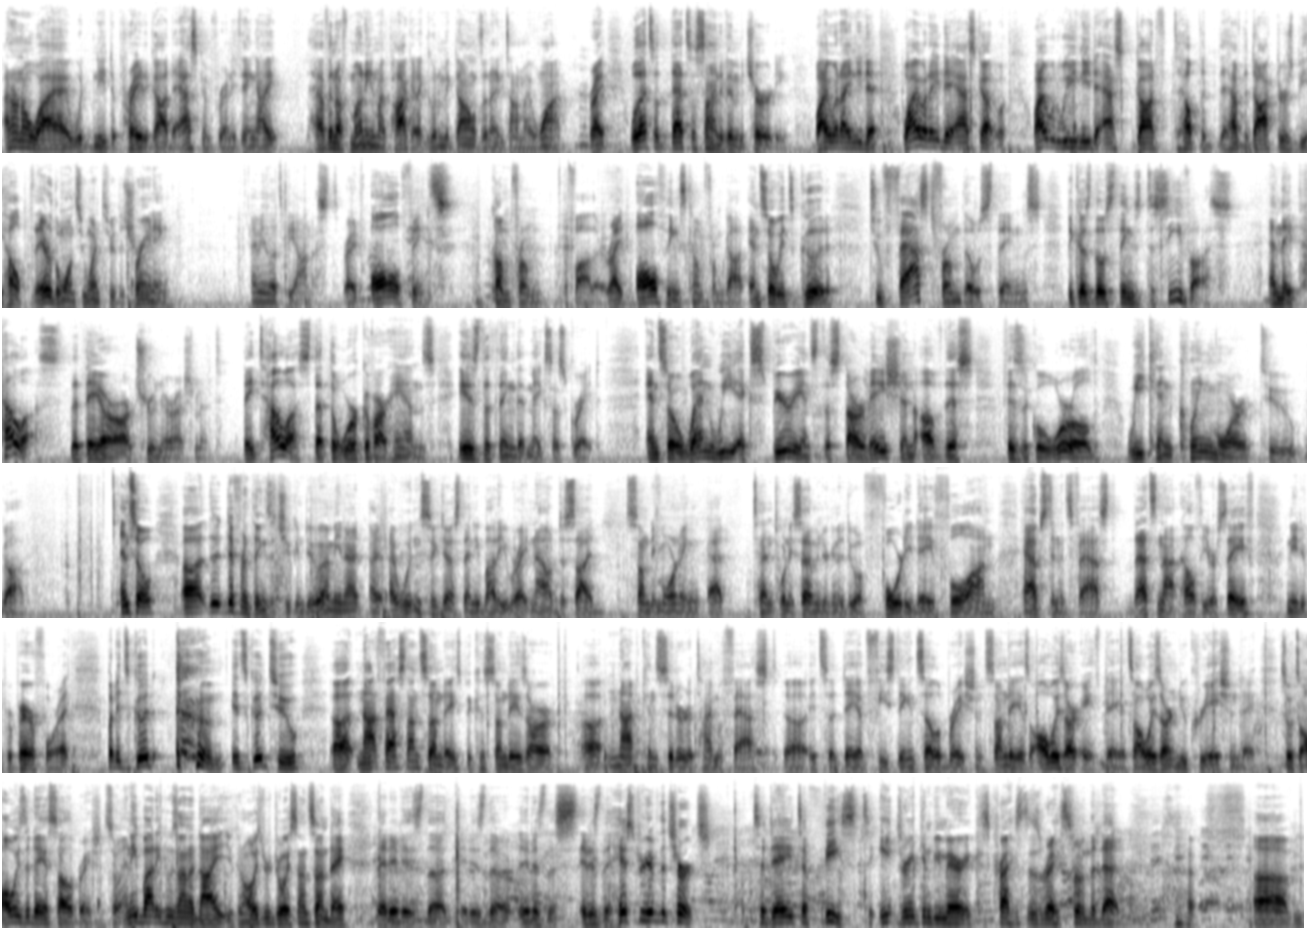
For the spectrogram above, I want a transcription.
I don't know why I would need to pray to God to ask Him for anything. I have enough money in my pocket. I can go to McDonald's at any time I want, right? Well, that's a that's a sign of immaturity. Why would I need to? Why would I need to ask God? Why would we need to ask God to help the, to have the doctors be helped? They're the ones who went through the training. I mean, let's be honest, right? All things come from the Father, right? All things come from God, and so it's good to fast from those things because those things deceive us and they tell us that they are our true nourishment. They tell us that the work of our hands is the thing that makes us great. And so when we experience the starvation of this physical world, we can cling more to God. And so, uh, different things that you can do. I mean, I, I, I wouldn't suggest anybody right now decide Sunday morning at 1027 you're going to do a 40 day full on abstinence fast. That's not healthy or safe. You need to prepare for it. But it's good it's good to uh, not fast on sundays because sundays are uh, not considered a time of fast. Uh, it's a day of feasting and celebration. Sunday is always our eighth day. It's always our new creation day. So it's always a day of celebration. So anybody who's on a diet you can always rejoice on sunday that it is the it is the it is the it is the history of the church today to feast to eat drink and be merry because christ is raised from the dead um,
